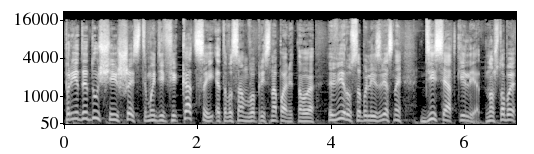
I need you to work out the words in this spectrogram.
предыдущие шесть модификаций этого самого преснопамятного вируса были известны десятки лет. Но чтобы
